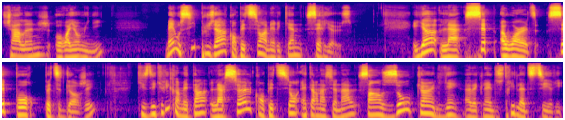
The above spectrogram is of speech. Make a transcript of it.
Challenge au Royaume-Uni, mais aussi plusieurs compétitions américaines sérieuses. Il y a la SIP Awards, SIP pour petite gorgée, qui se décrit comme étant la seule compétition internationale sans aucun lien avec l'industrie de la distillerie.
